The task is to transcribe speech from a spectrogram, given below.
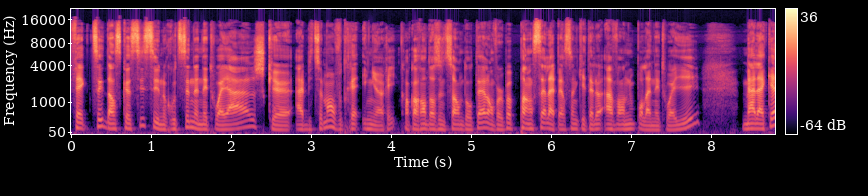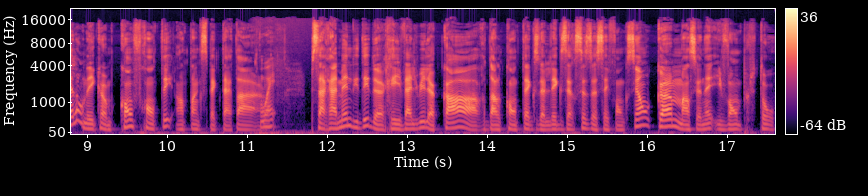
Fait que, tu sais, dans ce cas-ci, c'est une routine de nettoyage que habituellement on voudrait ignorer. Quand on rentre dans une chambre d'hôtel, on ne veut pas penser à la personne qui était là avant nous pour la nettoyer, mais à laquelle on est comme confronté en tant que spectateur. Ouais. Puis ça ramène l'idée de réévaluer le corps dans le contexte de l'exercice de ses fonctions, comme mentionnait Yvon plus tôt.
